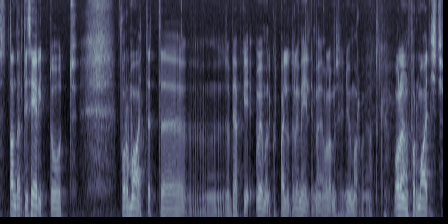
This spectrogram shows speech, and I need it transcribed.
standardiseeritud formaat, et äh, see peabki võimalikult paljudele meeldima ja olema selline ümmargune natuke, oleneb formaadist.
